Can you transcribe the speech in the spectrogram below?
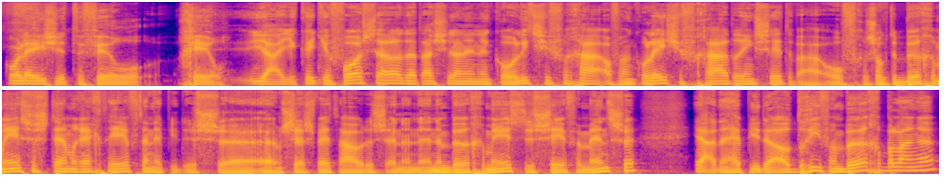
college te veel geel. ja, je kunt je voorstellen dat als je dan in een coalitievergadering of een collegevergadering zit, waar overigens ook de burgemeester stemrecht heeft, dan heb je dus eh, zes wethouders en een, en een burgemeester, dus zeven mensen. Ja, dan heb je er al drie van burgerbelangen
